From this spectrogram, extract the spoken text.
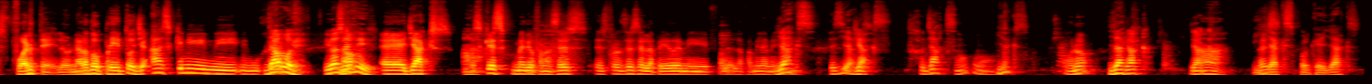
Es fuerte, Leonardo Prieto. Ya, ah, es que mi, mi, mi mujer. Ya, güey, ¿ibas a No, decir? eh, Jacques. Ah. Es que es medio francés. Es francés el apellido de, mi, de la familia de mi Jax, es Jax. Jacques. Jacques, ¿no? Como- Jax. ¿O no? Jack. Jack. Jack. Ah, y. Jax, porque Jax.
